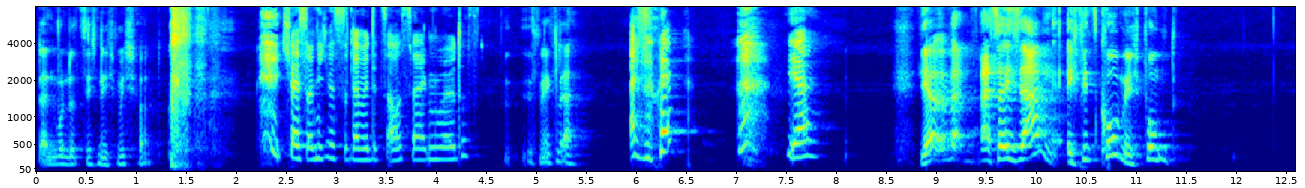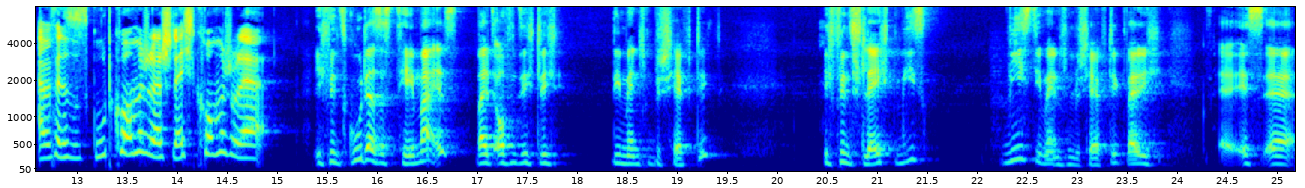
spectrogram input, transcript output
Dann wundert sich nicht, mich schon. Ich weiß auch nicht, was du damit jetzt aussagen wolltest. Ist mir klar. Also, ja. Ja, wa- was soll ich sagen? Ich find's komisch, Punkt. Aber findest du es gut komisch oder schlecht komisch oder Ich find's gut, dass es Thema ist, weil es offensichtlich die Menschen beschäftigt. Ich find's schlecht, wie es wie es die Menschen beschäftigt, weil ich äh, es äh,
